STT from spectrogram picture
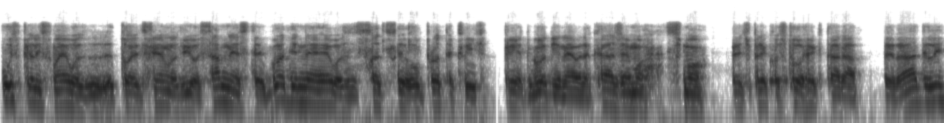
uspjeli smo, evo, to je krenulo 2018. godine, evo sad se u proteklih pet godina, evo da kažemo, smo već preko 100 hektara preradili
